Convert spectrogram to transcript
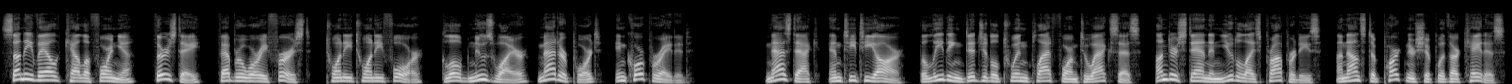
Sunnyvale, California, Thursday, February 1, 2024, Globe Newswire, Matterport, Incorporated. NASDAQ, MTTR, the leading digital twin platform to access, understand, and utilize properties, announced a partnership with Arcadis,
